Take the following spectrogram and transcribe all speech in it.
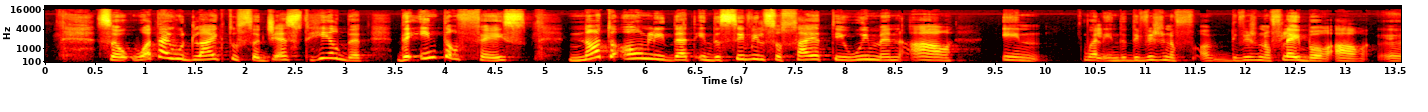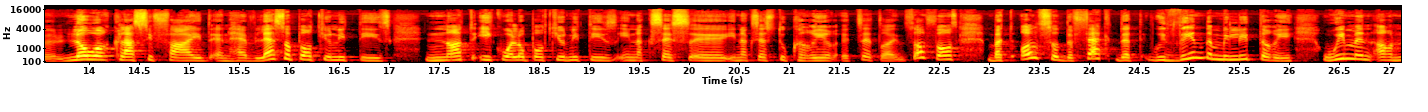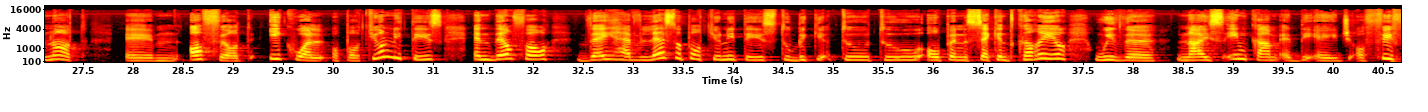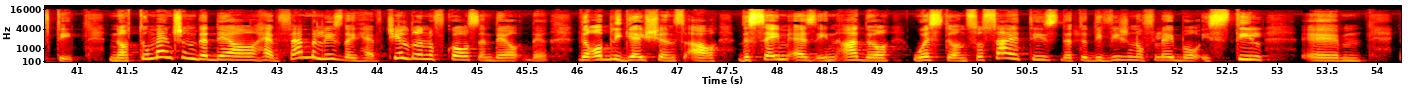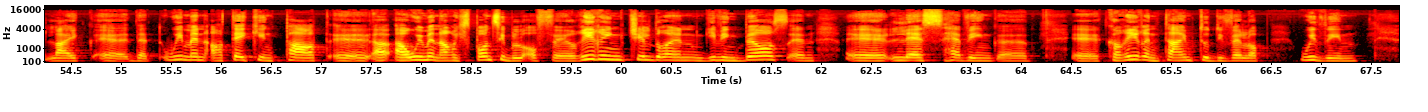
So what I would like to suggest here that the interface, not only that in the civil society women are in well, in the division of, division of labor are uh, lower classified and have less opportunities, not equal opportunities in access, uh, in access to career, etc., and so forth. But also the fact that within the military, women are not um, offered equal opportunities, and therefore they have less opportunities to, be, to, to open a second career with a nice income at the age of 50. Not to mention that they are, have families, they have children, of course, and their, their, their obligations are the same as in other Western societies, that the division of labor is still um, like uh, that women are taking part, uh, our women are responsible of uh, rearing children, giving birth, and uh, less having uh, a career and time to develop within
